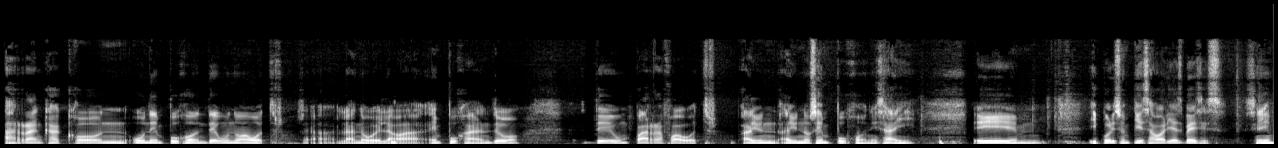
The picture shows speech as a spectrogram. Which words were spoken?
arranca con un empujón de uno a otro. O sea, la novela va empujando de un párrafo a otro. Hay, un- hay unos empujones ahí. Eh, y por eso empieza varias veces, ¿sí?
